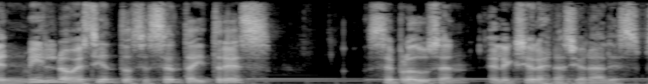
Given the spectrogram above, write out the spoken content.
En 1963 se producen elecciones nacionales,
